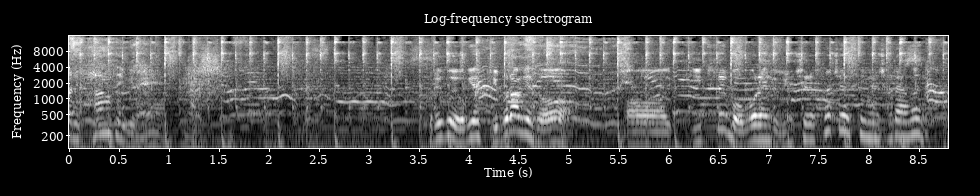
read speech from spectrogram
색깔이 파란색이네. 그리고 여기에 비브락에서 어, 이 트랩 오버랜드 윈치를 설치할 수 있는 차량은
